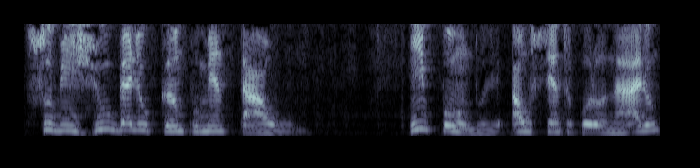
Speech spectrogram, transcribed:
subjuga-lhe o campo mental impondo-lhe ao centro coronário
